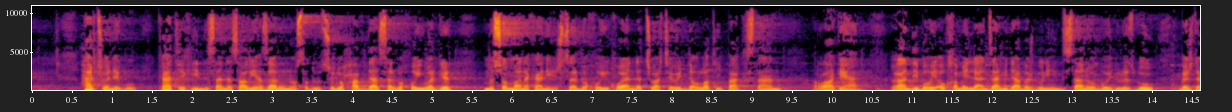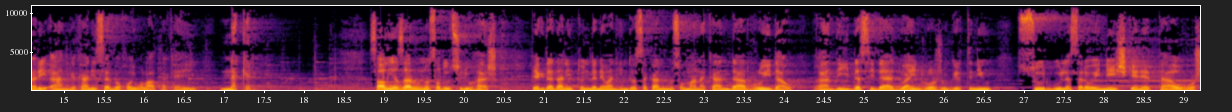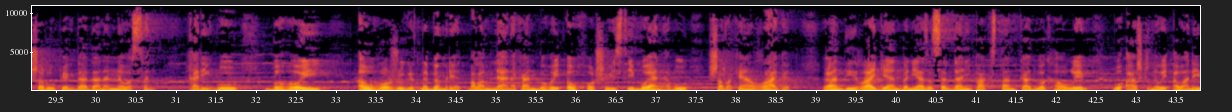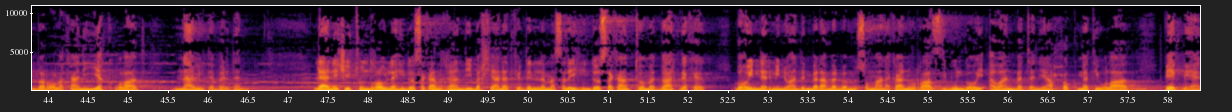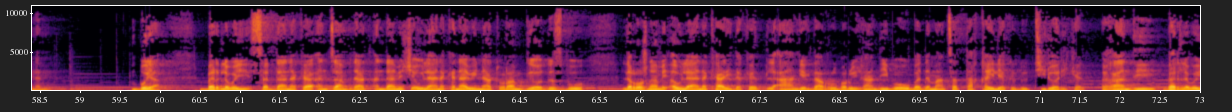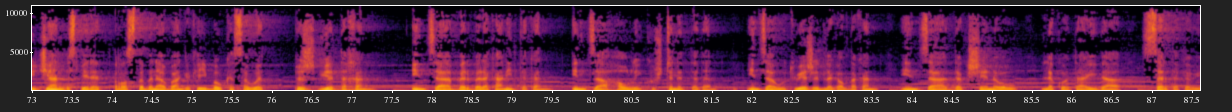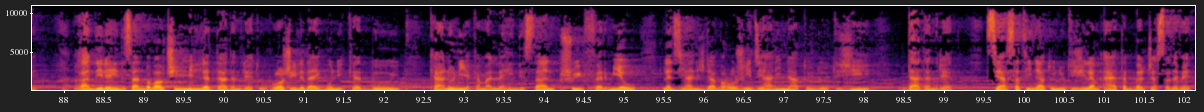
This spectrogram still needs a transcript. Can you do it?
هەرچۆنێک بوو، کاتێک هیندستان لە ساڵی هەزار و نۆ سەد و چل و حەفت دا سەربەخۆیی وەرگرت، موسڵمانەکانیش سەربەخۆیی خۆیان لە چوارچێوەی دەوڵەتی پاکستان ڕاگەیاند. غاندی بەهۆی ئەو خەمەی لە ئەنجامی دابەشبوونی هیندستانەوە بۆی دروست بوو، بەشداریی ئاهەنگەکانی سەربەخۆی وڵاتەکەی نەکرد. ساڵی هەزار و نۆ سەد و چل و هەشت، پێکدادانی توند لە نێوان هیندۆسەکان و موسڵمانەکاندا ڕووی دا و غاندی دەستی دایە دوایین ڕۆژووگرتنی و سوور بوو لەسەر ئەوەی نەیشکێنێت تا ئەو ڕۆژ شەڕ و پێکدادانە نەوەستن، خەریک بوو بەهۆی ئەو ڕۆژووگرتنە بمرێت، بەڵام لایەنەکان بەهۆی ئەو خۆشەویستیەی بۆیان هەبوو شەڕەکەیان ڕاگرت، غاندی ڕایگەیاند بەنیازە سەردانی پاکستان بکات وەک هەوڵێک بۆ ئاشتکردنەوەی ئەوانەی بە ڕۆڵەکانی یەک وڵات ناوی دەبردن. لایەنێکی توندڕەو لە هیندۆسەکان غاندی بە خیانەتکردن لە مەسەلەی هیندۆسەکان تۆمەتبار دەکرد، بەهۆی نەرمی نواندن بەرامبەر بە موسڵمانەکان و ڕازیبوون بەوەی ئەوان بە تەنیا حکومەتی وڵات پێک بهێنن بۆیە بەر لەوەی سەردانەکە ئەنجام بدات ئەندامێکی ئەو لایەنە کە ناوی ناتورام گیۆدز بوو لە ڕۆژنامەی ئەو لایەنە کاری دەکرد لە ئاهەنگێکدا ڕوبەڕووی غاندی بۆ و بە دەمانچە تەقەی لێکرد و تیرۆری کرد غاندی بەر لەوەی گیان بسپێرێت ڕستە بەناوبانگەکەی بەو کەسەوت پشتگوێت دەخەن ئینجا بەربەرەکانیت دەکەن ئینجا هەوڵی کوشتنت دەدەن ئینجا وتوێژت لەگەڵ دەکەن ئینجا دەکشێنەوە و لە کۆتاییدا سەردەکەویت غاندی لە هیندستان بە باوکی میلەت دادەنرێت و ڕۆژی لەدایکبوونی کە دووی کانون یەکەمە لە هیندستان پشووی فەرمیە و لە جیهانیشدا بە ڕۆژی جیهانی ناتوندوتیژی دادەنرێت سیاسەتی ناتوندوتیژی لەم ئاەتە بەرجەستە دەبێت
